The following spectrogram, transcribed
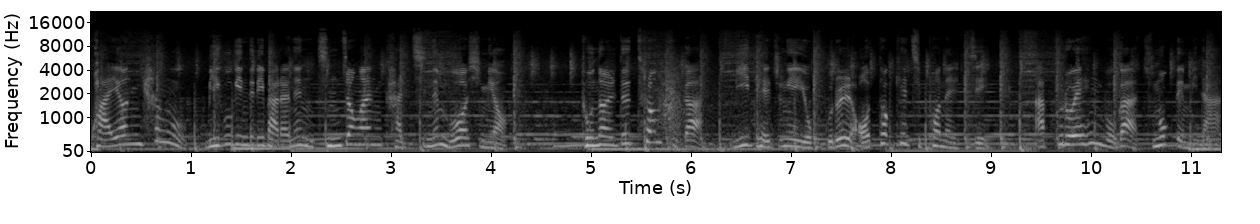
과연 향후 미국인들이 바라는 진정한 가치는 무엇이며 도널드 트럼프가 미 대중의 욕구를 어떻게 짚어낼지 앞으로의 행보가 주목됩니다.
